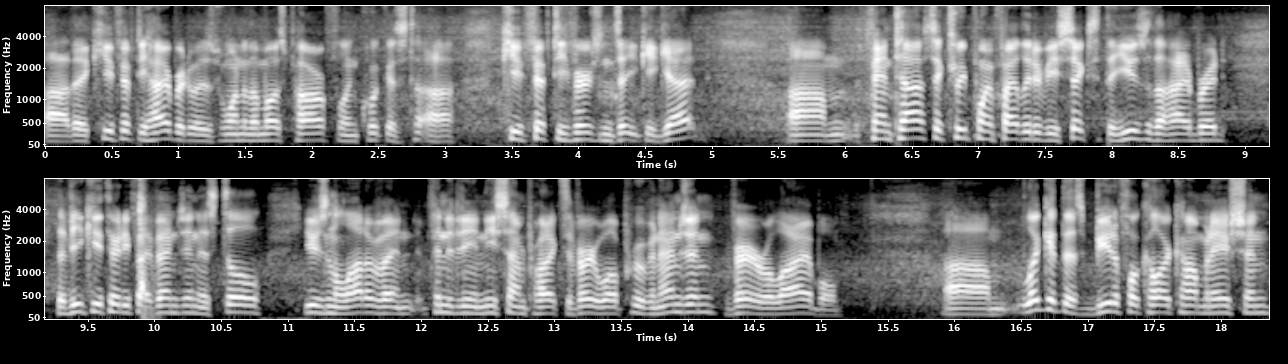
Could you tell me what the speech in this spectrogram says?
uh, the Q50 hybrid was one of the most powerful and quickest uh, Q50 versions that you could get. Um, fantastic 3.5 liter V6 that they use with the hybrid. The VQ35 engine is still using a lot of Infiniti and Nissan products, a very well proven engine, very reliable. Um, look at this beautiful color combination.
